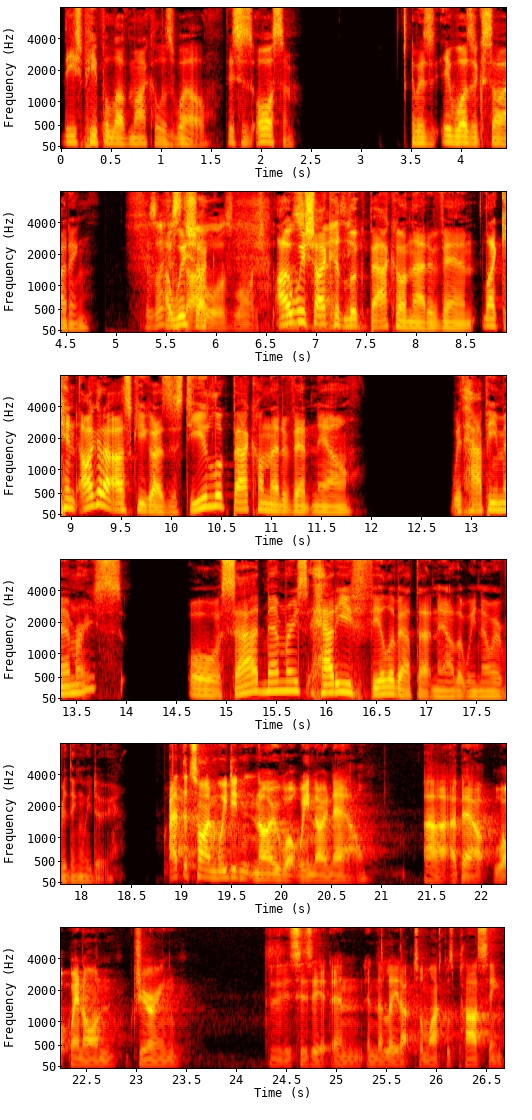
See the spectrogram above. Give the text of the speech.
these people love Michael as well. This is awesome. It was it was exciting. It was like I wish Star I- Wars launch. I wish I could look back on that event. Like, can I got to ask you guys this? Do you look back on that event now with happy memories or sad memories? How do you feel about that now that we know everything we do? At the time, we didn't know what we know now uh, about what went on during This Is It and in the lead up to Michael's passing.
